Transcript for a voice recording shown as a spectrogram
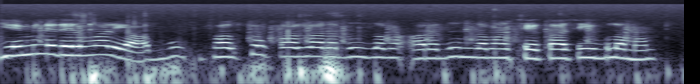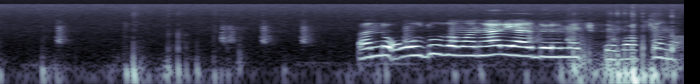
Yemin ederim var ya bu çok fazla aradığım zaman aradığım zaman SKS'yi bulamam. Ben de olduğu zaman her yerde önüme çıkıyor baksana.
